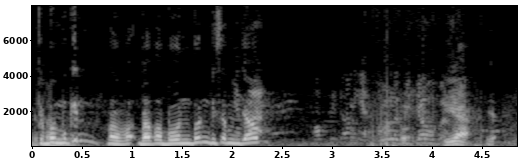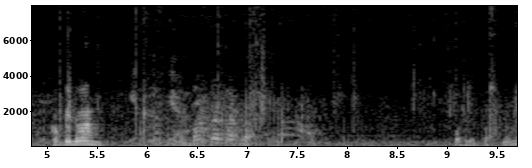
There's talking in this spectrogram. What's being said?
coba tahu. mungkin bapak, bapak Bon Bon bisa menjawab iya Ya. kopi doang oh iya pos dulu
